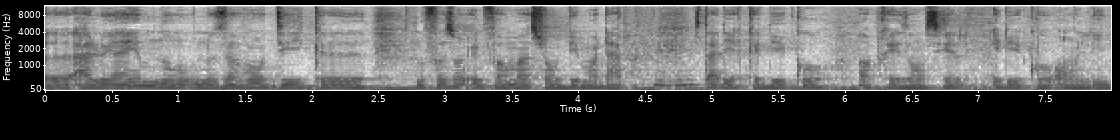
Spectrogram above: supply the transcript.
Euh, à l'UAM, nous, nous avons dit que nous faisons une formation bimodale, mhm. c'est-à-dire que des cours en présentiel et des cours en ligne.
